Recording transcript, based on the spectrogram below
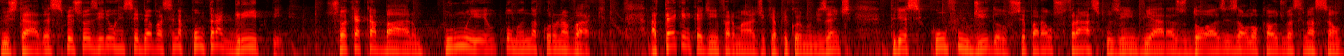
do estado. Essas pessoas iriam receber a vacina contra a gripe só que acabaram, por um erro, tomando a Coronavac. A técnica de enfermagem que aplicou o imunizante teria se confundido ao separar os frascos e enviar as doses ao local de vacinação.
